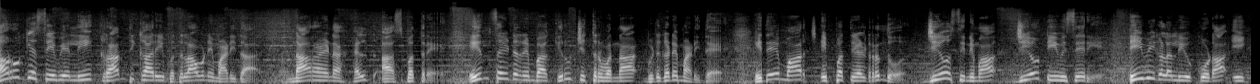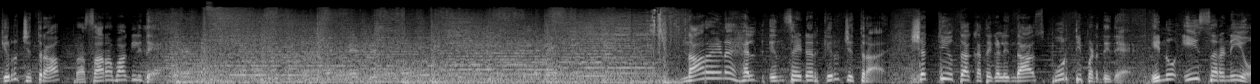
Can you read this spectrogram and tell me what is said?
ಆರೋಗ್ಯ ಸೇವೆಯಲ್ಲಿ ಕ್ರಾಂತಿಕಾರಿ ಬದಲಾವಣೆ ಮಾಡಿದ ನಾರಾಯಣ ಹೆಲ್ತ್ ಆಸ್ಪತ್ರೆ ಇನ್ಸೈಡರ್ ಎಂಬ ಕಿರುಚಿತ್ರವನ್ನ ಬಿಡುಗಡೆ ಮಾಡಿದೆ. ಇದೇ ಮಾರ್ಚ್ ಇಪ್ಪತ್ತೇಳರಂದು ಜಿಯೋ ಸಿನಿಮಾ, ಜಿಯೋ ಟಿವಿ ಸೇರಿ ಟಿವಿಗಳಲ್ಲಿಯೂ ಕೂಡ ಈ ಕಿರುಚಿತ್ರ ಪ್ರಸಾರವಾಗಲಿದೆ. ನಾರಾಯಣ ಹೆಲ್ತ್ ಇನ್ಸೈಡರ್ ಕಿರುಚಿತ್ರ ಶಕ್ತಿಯುತ ಕಥೆಗಳಿಂದ ಸ್ಫೂರ್ತಿ ಪಡೆದಿದೆ. ಇನ್ನು ಈ ಸರಣಿಯು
